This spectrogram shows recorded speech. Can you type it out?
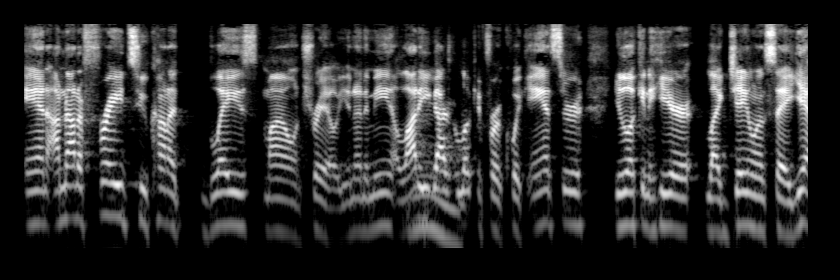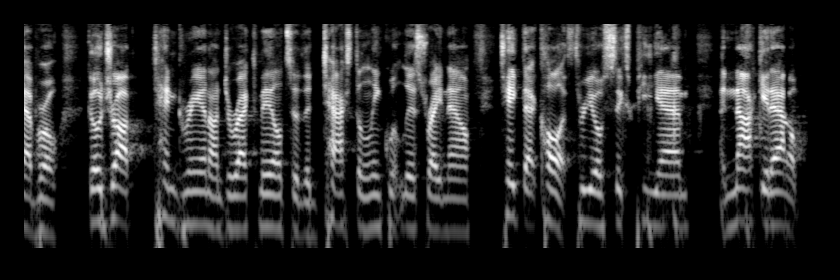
And I'm not afraid to kind of blaze my own trail. You know what I mean? A lot of you guys are mm. looking for a quick answer. You're looking to hear like Jalen say, "Yeah, bro, go drop 10 grand on direct mail to the tax delinquent list right now. Take that call at 3:06 p.m. and knock it out."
